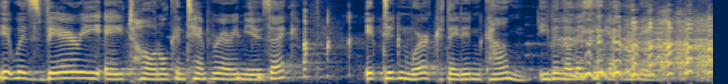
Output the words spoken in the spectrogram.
It was very atonal contemporary music. It didn't work. They didn't come, even though they could get money.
